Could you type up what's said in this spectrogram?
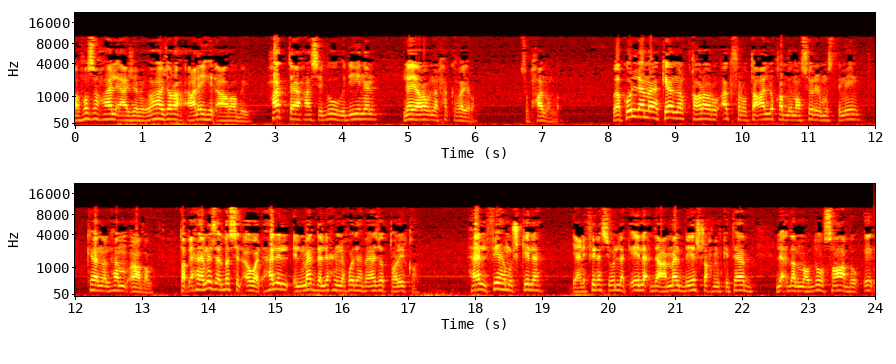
وفصح الأعجمي. وهاجر عليه الأعرابي. حتى حسبوه دينا لا يرون الحق غيره. سبحان الله وكلما كان القرار أكثر تعلقا بمصير المسلمين كان الهم أعظم. طب إحنا بنسأل بس الأول هل المادة اللي إحنا بناخدها بهذه الطريقة هل فيها مشكلة؟ يعني في ناس يقول لك إيه لأ ده عمال بيشرح من كتاب لأ ده الموضوع صعب وإيه.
